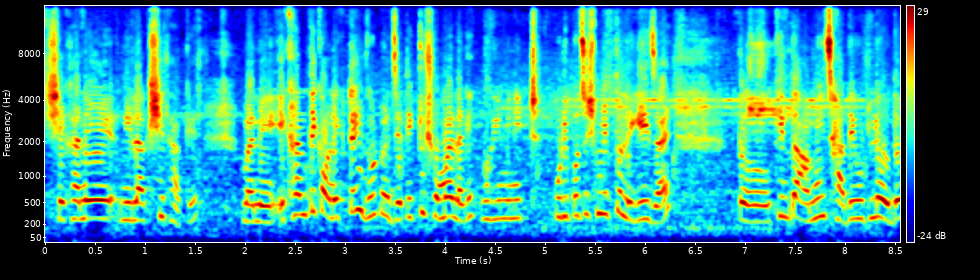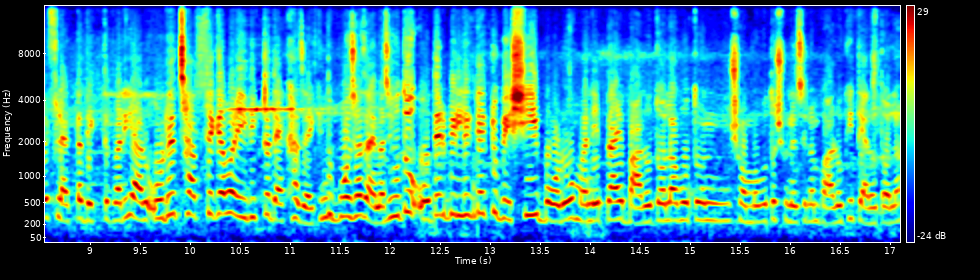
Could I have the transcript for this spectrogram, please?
সেখানে নীলাক্ষী থাকে। মানে এখান থেকে অনেকটাই দূর মানে যেতে একটু সময় লাগে, কুড়ি মিনিট, কুড়ি পঁচিশ মিনিট তো লেগেই যায়। তো কিন্তু আমি ছাদে উঠলে ওদের ফ্ল্যাটটা দেখতে পারি, আর ওদের ছাদ থেকে আবার এই দিকটা দেখা যায়, কিন্তু বোঝা যায় না। যেহেতু ওদের বিল্ডিংটা একটু বেশি বড় মানে প্রায় বারো তলা মতন সম্ভবত শুনেছিলাম, বারো কি তেরো তলা,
